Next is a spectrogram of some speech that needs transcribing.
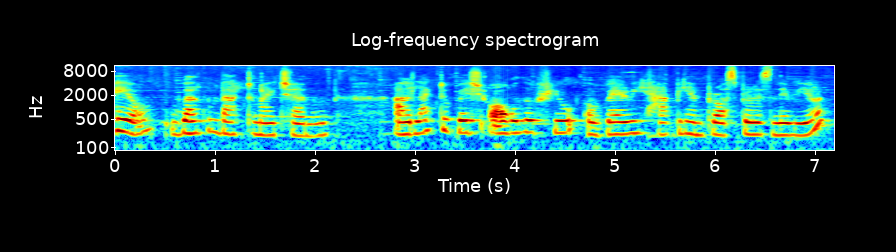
Hey all, welcome back to my channel. I would like to wish all of you a very happy and prosperous new year.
